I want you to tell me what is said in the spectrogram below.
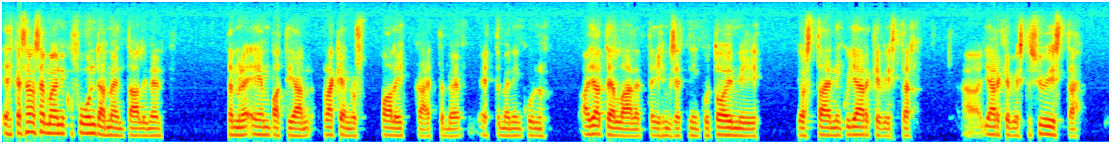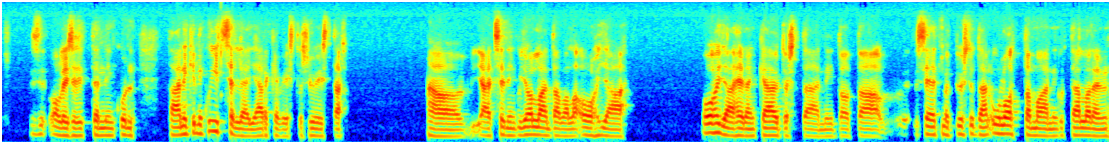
ehkä se on semmoinen niin kuin fundamentaalinen tämmöinen empatian rakennuspalikka, että me, että me niin kuin ajatellaan, että ihmiset niin kuin toimii jostain niin kuin järkevistä, järkevistä syistä, oli se sitten niin kuin, tai ainakin niin kuin itselleen järkevistä syistä, ja että se niin kuin jollain tavalla ohjaa, ohjaa heidän käytöstään, niin tota, se, että me pystytään ulottamaan niin kuin tällainen,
